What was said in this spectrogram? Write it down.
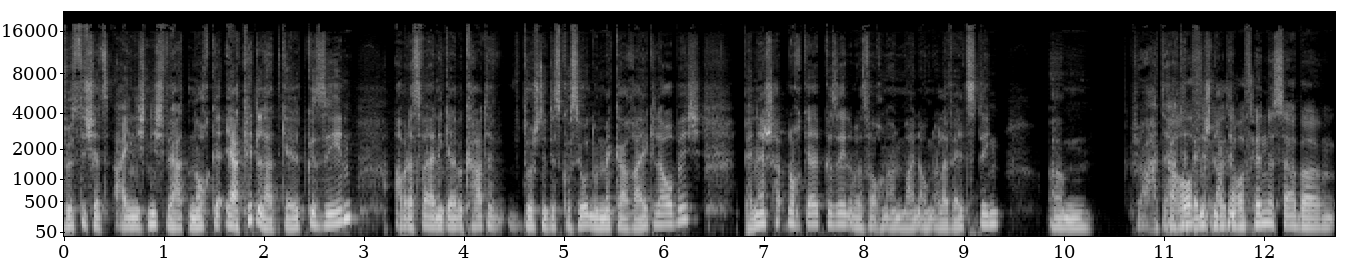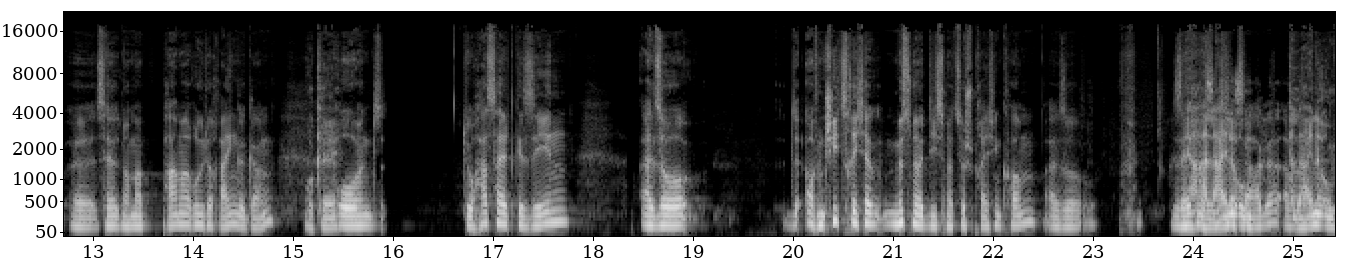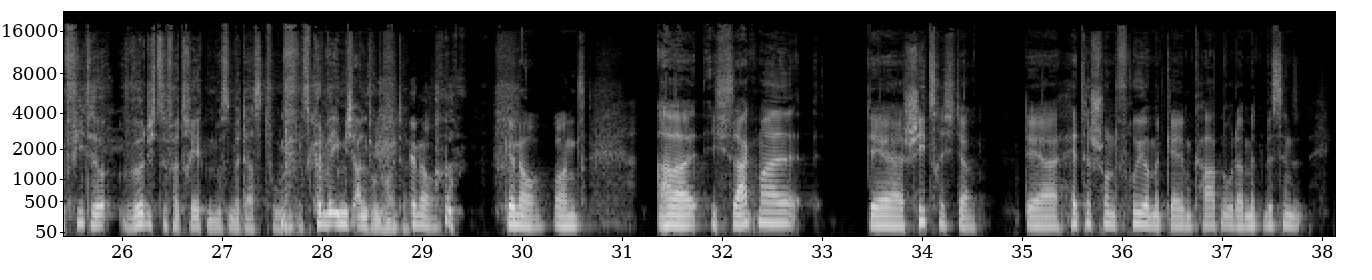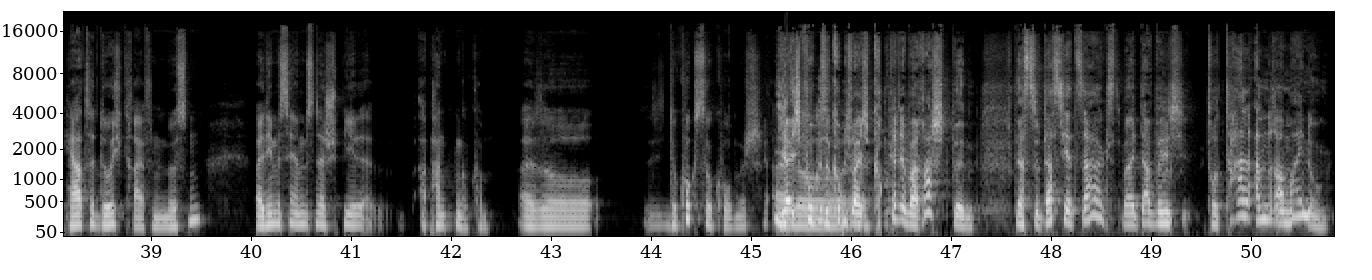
Wüsste ich jetzt eigentlich nicht, wer hat noch, ja, Kittel hat gelb gesehen, aber das war ja eine gelbe Karte durch eine Diskussion und Meckerei, glaube ich. Benesch hat noch gelb gesehen, aber das war auch in meinen Augen aller Weltsding. Ähm, ja, hat, darauf, hat der daraufhin ist er aber äh, ist er noch mal ein paar Mal rüde reingegangen. Okay. Und du hast halt gesehen, also auf den Schiedsrichter müssen wir diesmal zu sprechen kommen. Also selten, ja, alleine, um, sage, alleine um Fiete würdig zu vertreten, müssen wir das tun. Das können wir ihm nicht antun heute. genau. Genau. Und aber ich sag mal, der Schiedsrichter, der hätte schon früher mit gelben Karten oder mit ein bisschen Härte durchgreifen müssen, weil dem ist ja ein bisschen das Spiel abhanden gekommen. Also Du guckst so komisch. Also, ja, ich gucke so komisch, weil ich äh, komplett überrascht bin, dass du das jetzt sagst, weil da bin ich total anderer Meinung.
